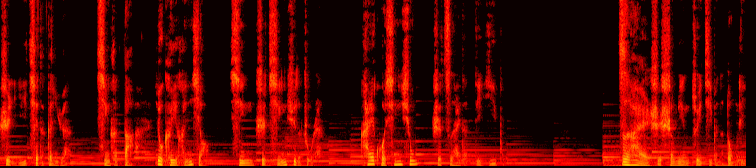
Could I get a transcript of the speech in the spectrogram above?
是一切的根源，心很大，又可以很小。心是情绪的主人，开阔心胸是自爱的第一步。自爱是生命最基本的动力，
